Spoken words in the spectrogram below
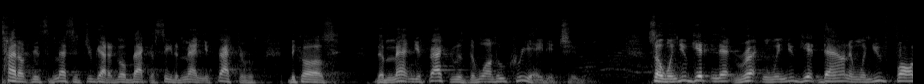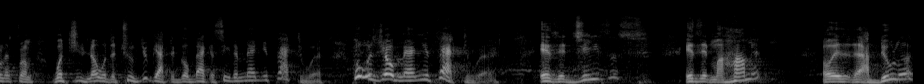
titled this message, You Gotta Go Back and See the Manufacturer, because the manufacturer is the one who created you. So when you get in that rut and when you get down and when you've fallen from what you know is the truth, you got to go back and see the manufacturer. Who is your manufacturer? Is it Jesus? Is it Muhammad? Or is it Abdullah?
